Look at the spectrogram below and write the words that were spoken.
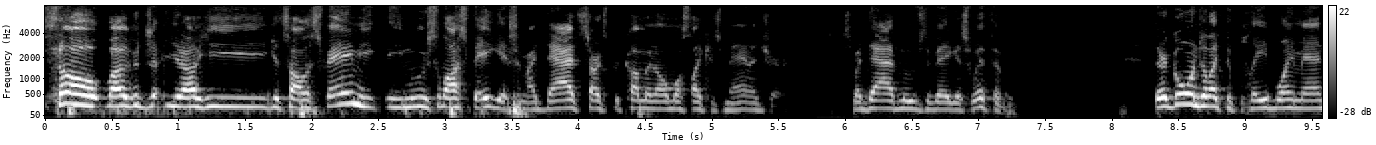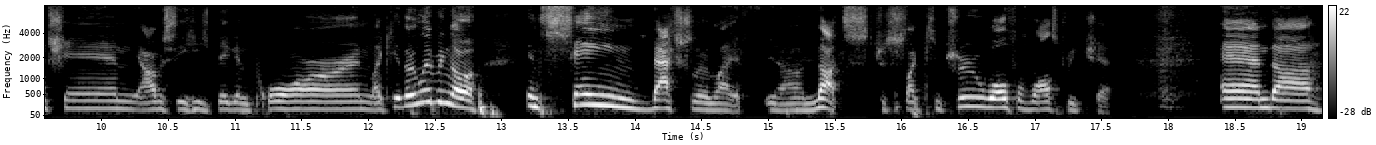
So my uncle, you know, he gets all this fame. He, he moves to Las Vegas, and my dad starts becoming almost like his manager. So my dad moves to Vegas with him. They're going to like the Playboy Mansion. Obviously, he's big in porn. Like they're living a insane bachelor life, you know, nuts, just like some true Wolf of Wall Street shit. And uh,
